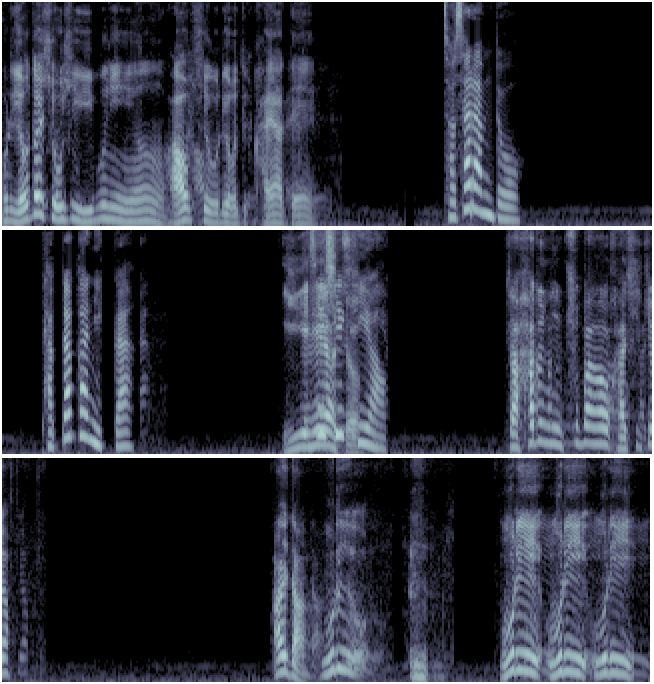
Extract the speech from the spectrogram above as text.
우리 8시 52분이에요. 9시 우리 어디 가야 돼. 저 사람도 답답하니까 이해해야죠. 스시 기업. 자, 하루님 추방하고 가시죠. 아니다. 우리 우리 우리 우리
